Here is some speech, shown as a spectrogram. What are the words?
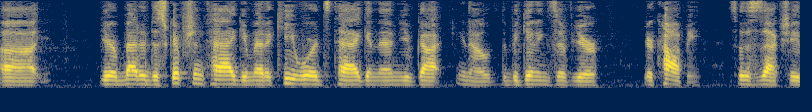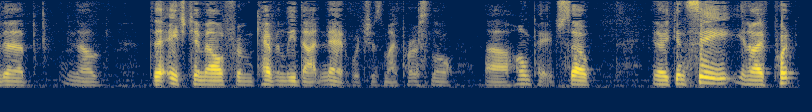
uh, your meta description tag, your meta keywords tag, and then you've got you know the beginnings of your your copy. So this is actually the you know the HTML from kevinlee.net, which is my personal uh, homepage. So you know you can see you know I've put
